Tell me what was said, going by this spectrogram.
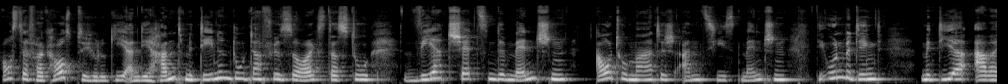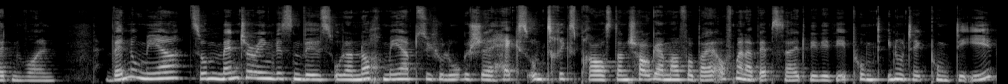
aus der Verkaufspsychologie an die Hand, mit denen du dafür sorgst, dass du wertschätzende Menschen automatisch anziehst, Menschen, die unbedingt mit dir arbeiten wollen. Wenn du mehr zum Mentoring wissen willst oder noch mehr psychologische Hacks und Tricks brauchst, dann schau gerne mal vorbei auf meiner Website www.inotech.de.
